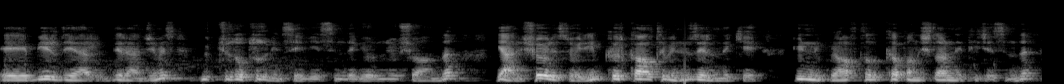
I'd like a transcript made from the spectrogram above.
e, bir diğer direncimiz 330.000 seviyesinde görünüyor şu anda. Yani şöyle söyleyeyim 46.000 üzerindeki günlük ve haftalık kapanışlar neticesinde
